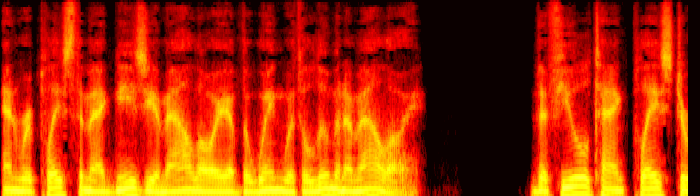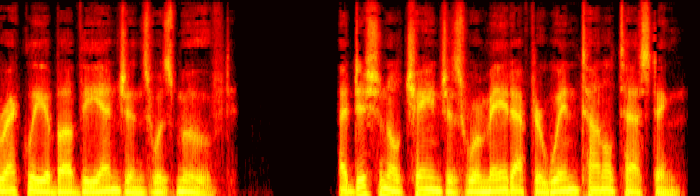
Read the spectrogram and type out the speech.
and replace the magnesium alloy of the wing with aluminum alloy. The fuel tank placed directly above the engines was moved. Additional changes were made after wind tunnel testing.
